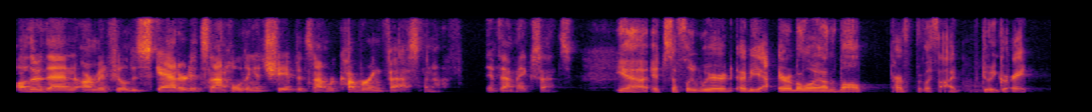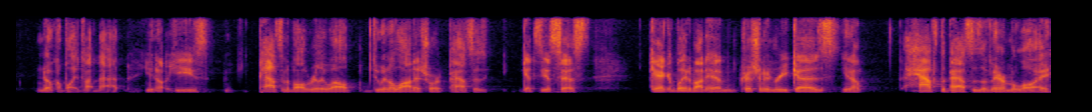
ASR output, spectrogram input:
other than our midfield is scattered it's not holding its shape it's not recovering fast enough if that makes sense yeah, it's definitely weird. I mean, yeah, Aaron Molloy on the ball, perfectly fine, doing great. No complaints on that. You know, he's passing the ball really well, doing a lot of short passes, gets the assist. Can't complain about him. Christian Enriquez, you know, half the passes of Aaron Molloy.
